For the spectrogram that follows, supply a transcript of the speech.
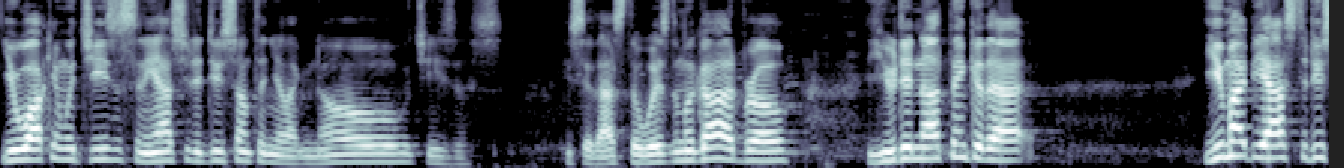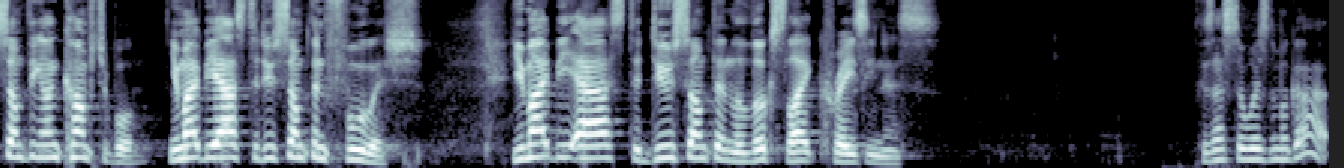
You're walking with Jesus and He asks you to do something, you're like, no, Jesus. You say, that's the wisdom of God, bro. You did not think of that. You might be asked to do something uncomfortable. You might be asked to do something foolish. You might be asked to do something that looks like craziness. Because that's the wisdom of God.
